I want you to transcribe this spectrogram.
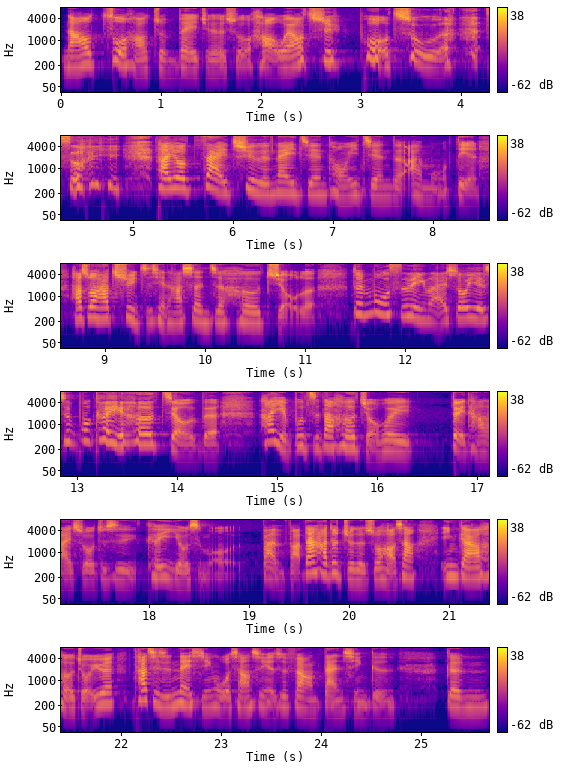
然后做好准备，觉得说好我要去 破处了，所以他又再去了那一间同一间的按摩店。他说他去之前他甚至喝酒了，对穆斯林来说也是不可以喝酒的。他也不知道喝酒会对他来说就是可以有什么办法，但他就觉得说好像应该要喝酒，因为他其实内心我相信也是非常担心跟。跟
